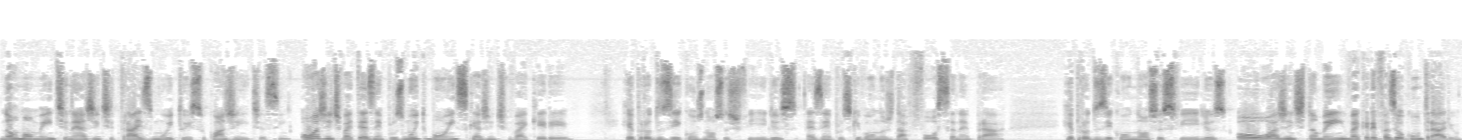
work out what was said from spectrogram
normalmente, né, a gente traz muito isso com a gente, assim. Ou a gente vai ter exemplos muito bons que a gente vai querer reproduzir com os nossos filhos, exemplos que vão nos dar força, né, para reproduzir com os nossos filhos, ou a gente também vai querer fazer o contrário.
